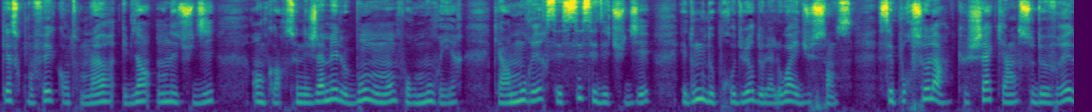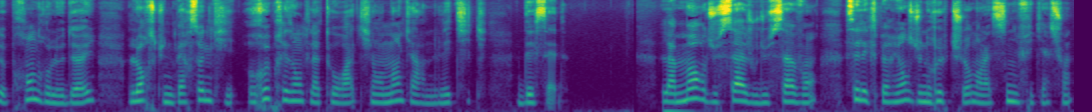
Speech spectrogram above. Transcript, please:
Qu'est-ce qu'on fait quand on meurt? Eh bien, on étudie encore. Ce n'est jamais le bon moment pour mourir, car mourir, c'est cesser d'étudier et donc de produire de la loi et du sens. C'est pour cela que chacun se devrait de prendre le deuil lorsqu'une personne qui représente la Torah, qui en incarne l'éthique, décède. La mort du sage ou du savant, c'est l'expérience d'une rupture dans la signification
